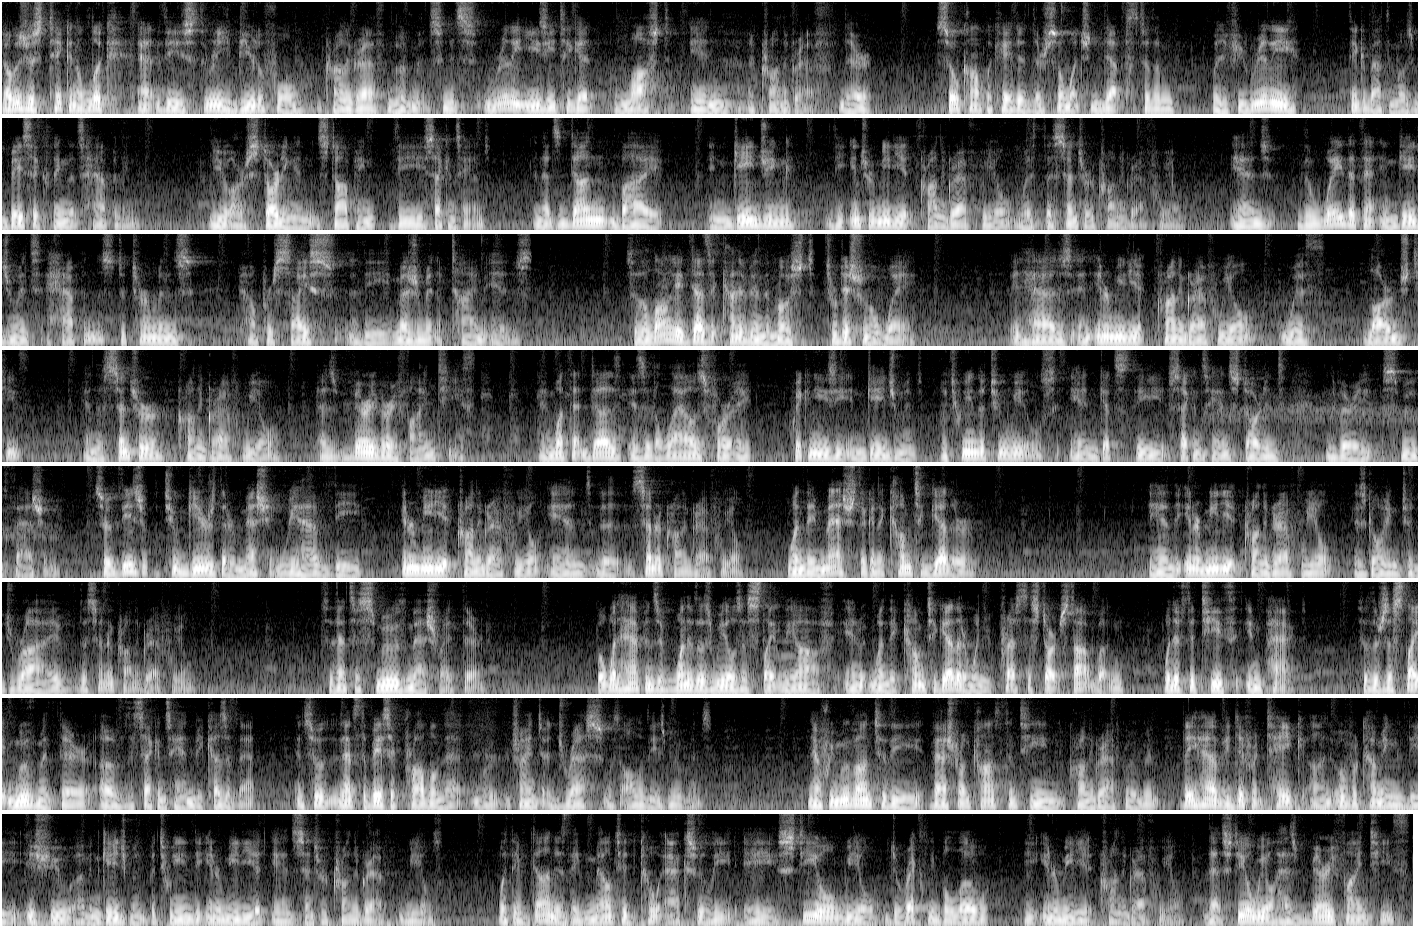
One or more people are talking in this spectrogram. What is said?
So I was just taking a look at these three beautiful chronograph movements, and it's really easy to get lost in a chronograph. They're so complicated, there's so much depth to them, but if you really think about the most basic thing that's happening, you are starting and stopping the seconds hand. And that's done by engaging the intermediate chronograph wheel with the center chronograph wheel. And the way that that engagement happens determines how precise the measurement of time is. So the Lange does it kind of in the most traditional way. It has an intermediate chronograph wheel with large teeth, and the center chronograph wheel has very, very fine teeth. And what that does is it allows for a quick and easy engagement between the two wheels and gets the seconds hand started in a very smooth fashion. So if these are the two gears that are meshing, we have the intermediate chronograph wheel and the center chronograph wheel. When they mesh, they're going to come together and the intermediate chronograph wheel is going to drive the center chronograph wheel. So that's a smooth mesh right there. But what happens if one of those wheels is slightly off and when they come together, when you press the start stop button, what if the teeth impact? So there's a slight movement there of the seconds hand because of that. And so that's the basic problem that we're trying to address with all of these movements. Now, if we move on to the Vacheron-Constantin chronograph movement, they have a different take on overcoming the issue of engagement between the intermediate and center chronograph wheels. What they've done is they've mounted coaxially a steel wheel directly below the intermediate chronograph wheel. That steel wheel has very fine teeth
